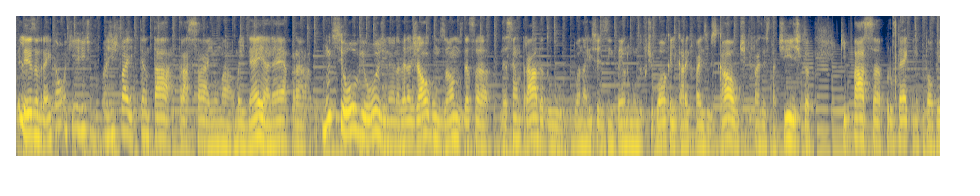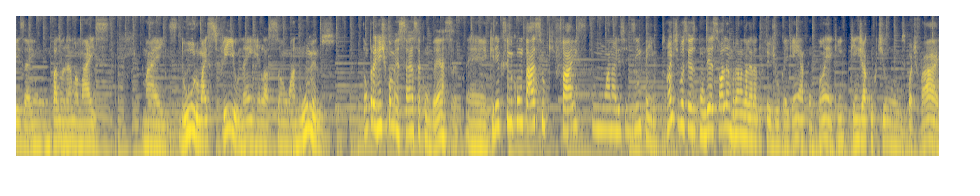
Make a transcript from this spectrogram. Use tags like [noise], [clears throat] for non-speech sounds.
Beleza, André. Então aqui a gente, a gente vai tentar traçar uma, uma ideia, né? Para muito se ouve hoje, né? Na verdade, já há alguns anos dessa, dessa entrada do, do analista de desempenho no mundo do futebol, aquele cara que faz o scout, que faz a estatística, que passa para o técnico talvez aí um, um panorama mais mais duro, mais frio, né, em relação a números, então, para a gente começar essa conversa, é, queria que você me contasse o que faz um analista de desempenho. Antes de você responder, só lembrando a galera do Fejuca aí, quem acompanha, quem, quem já curtiu no Spotify,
